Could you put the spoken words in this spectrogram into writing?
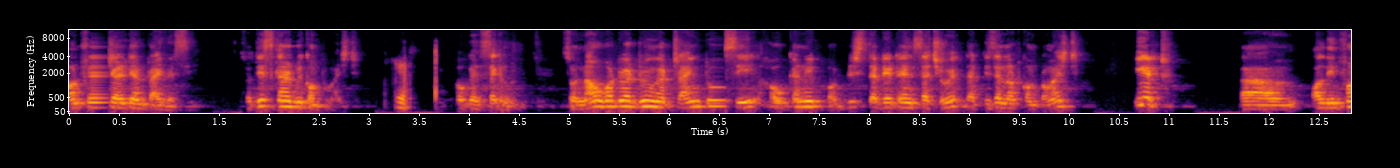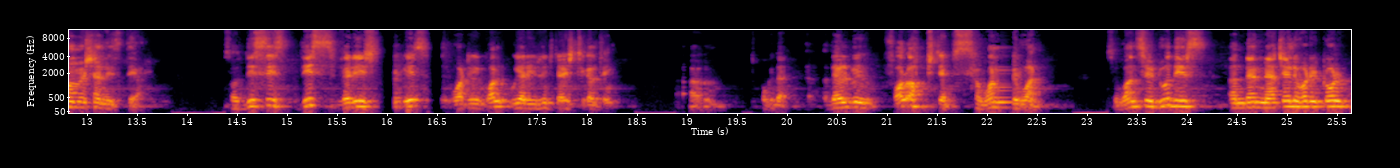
confidentiality and privacy. So this cannot be compromised. yes. Okay, second one. So now what we are doing, we are trying to see how can we publish the data in such a way that these are not compromised, yet um, all the information is there. So this is this very is what we call we are using statistical thing. Um, okay, that, there will be follow-up steps one by one. So once you do this, and then naturally what you told,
